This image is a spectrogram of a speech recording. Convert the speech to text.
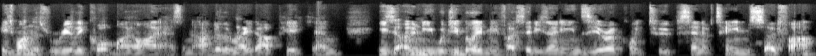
He's one that's really caught my eye as an under the radar pick. And he's only, would you believe me if I said he's only in 0.2% of teams so far?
